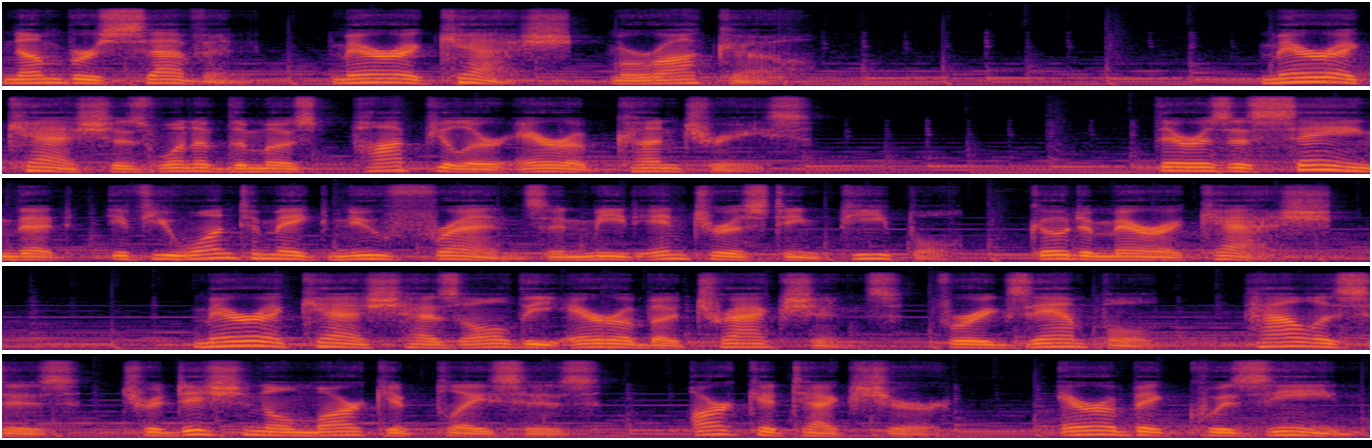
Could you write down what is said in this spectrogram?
Number 7. Marrakesh, Morocco. Marrakesh is one of the most popular Arab countries. There is a saying that, if you want to make new friends and meet interesting people, go to Marrakesh. Marrakesh has all the Arab attractions, for example, palaces, traditional marketplaces, architecture, Arabic cuisine,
